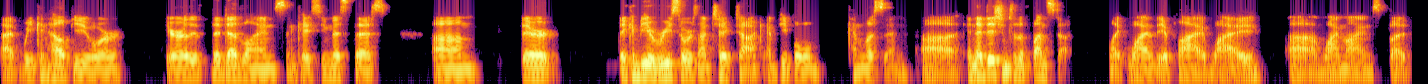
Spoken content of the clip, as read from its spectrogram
that we can help you, or here are the, the deadlines in case you missed this. Um, they're they can be a resource on TikTok and people can listen. Uh, in addition to the fun stuff like why they apply, why uh, why mines, but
